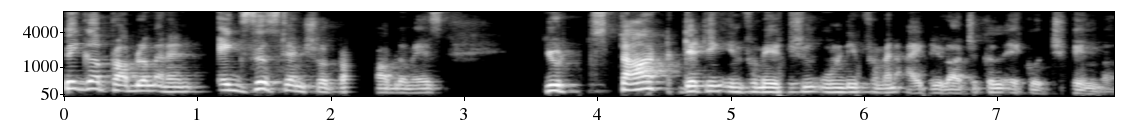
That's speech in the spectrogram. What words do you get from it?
bigger problem and an existential problem, is you start getting information only from an ideological echo chamber.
